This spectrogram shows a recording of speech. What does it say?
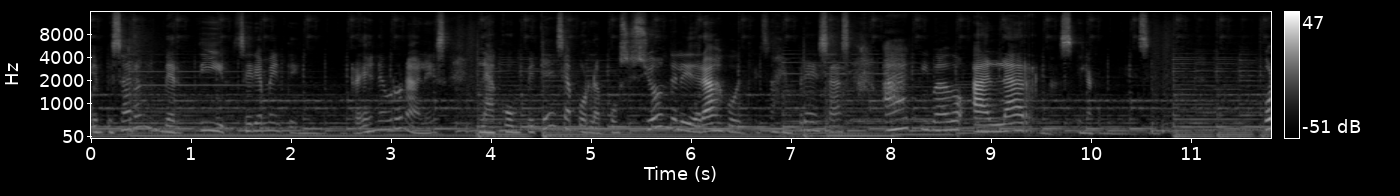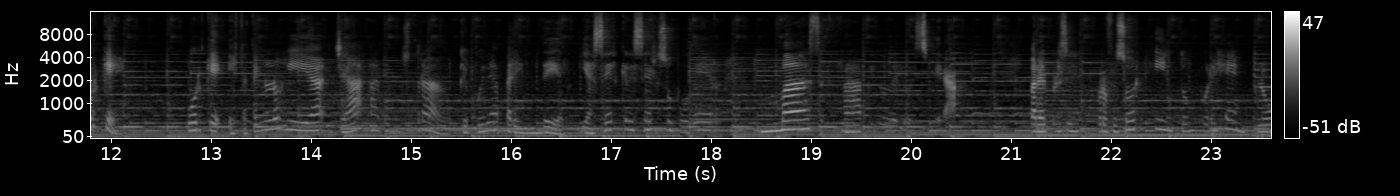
empezaron a invertir seriamente en redes neuronales, la competencia por la posición de liderazgo entre esas empresas ha activado alarmas en la comunidad. ¿Por qué? Porque esta tecnología ya ha demostrado que puede aprender y hacer crecer su poder más rápido de lo esperado. Para el profesor Hinton, por ejemplo,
